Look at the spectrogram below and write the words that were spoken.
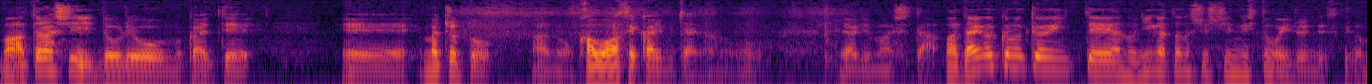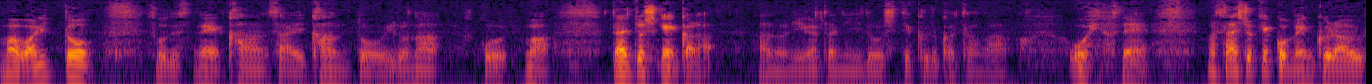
ー、まあ、新しい同僚を迎えて、えー、まあ、ちょっと、あの、顔合わせ会みたいなのを、やりました。まあ、大学の教員って、あの、新潟の出身の人もいるんですけど、まあ、割と、そうですね、関西、関東、いろんな、こう、まあ、大都市圏から、あの、新潟に移動してくる方が多いので、まあ、最初結構面食らう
